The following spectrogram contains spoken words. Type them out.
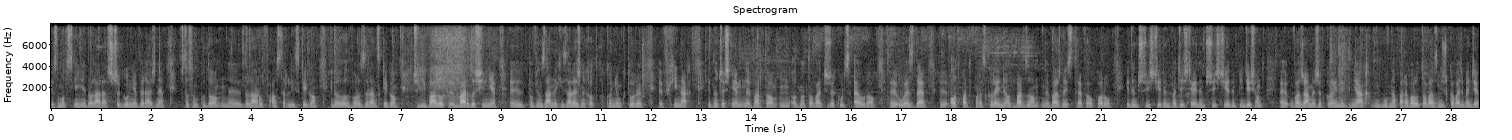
jest umocnienie dolara, szczególnie wyraźne w stosunku do mm, dolarów australijskiego i nowozelandzkiego, czyli walut bardzo silnie y, powiązanych i zależnych od koniunktury w Chinach. Jednocześnie warto mm, odnotować, że kurs euro y, y, odpadł po raz kolejny od bardzo ważnej strefy oporu 1,3120, 1,3150. E, Uważamy, że w kolejnych dniach główna para walutowa zniżkować będzie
